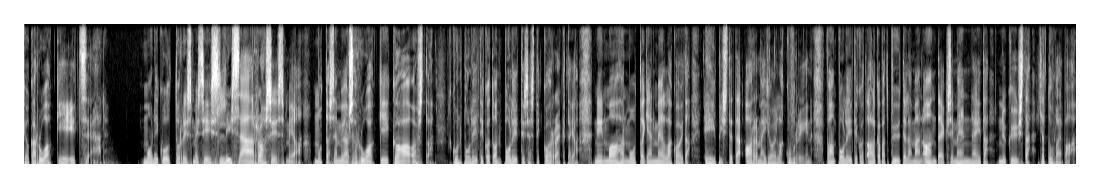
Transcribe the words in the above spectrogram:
joka ruokkii itseään. Monikulturismi siis lisää rasismia, mutta se myös ruokkii kaaosta. Kun poliitikot on poliittisesti korrekteja, niin maahanmuuttajien mellakoita ei pistetä armeijoilla kuriin, vaan poliitikot alkavat pyytelemään anteeksi menneitä, nykyistä ja tulevaa.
